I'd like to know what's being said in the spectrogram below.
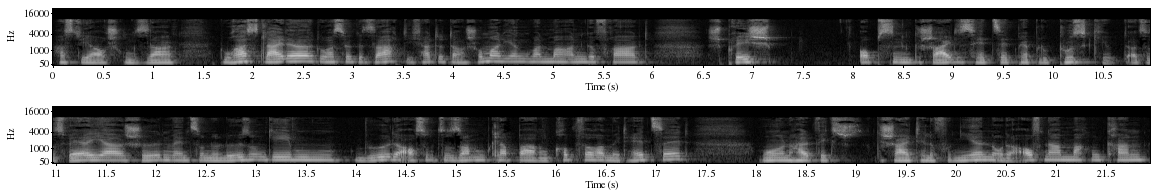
Hast du ja auch schon gesagt. Du hast leider, du hast ja gesagt, ich hatte da schon mal irgendwann mal angefragt Sprich, ob es ein gescheites Headset per Bluetooth gibt. Also es wäre ja schön, wenn es so eine Lösung geben würde, auch so einen zusammenklappbaren Kopfhörer mit Headset, wo man halbwegs gescheit telefonieren oder Aufnahmen machen kann,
